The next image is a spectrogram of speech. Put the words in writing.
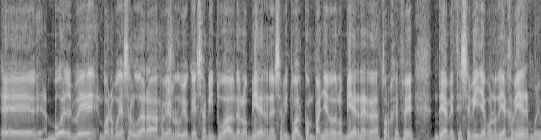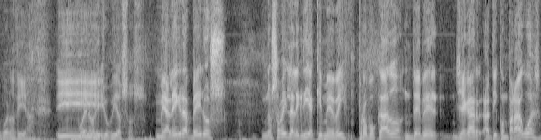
Eh, vuelve, bueno, voy a saludar a Javier Rubio, que es habitual de los viernes, habitual compañero de los viernes, redactor jefe de ABC Sevilla. Buenos días, Javier. Muy buenos días. Y Buenos y lluviosos. Me alegra veros. No sabéis la alegría que me habéis provocado de ver llegar a ti con paraguas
